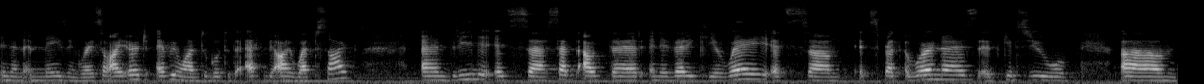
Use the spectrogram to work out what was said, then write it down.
in an amazing way. So I urge everyone to go to the FBI website and really it's uh, set out there in a very clear way. It's um, it spread awareness. It gives you um,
